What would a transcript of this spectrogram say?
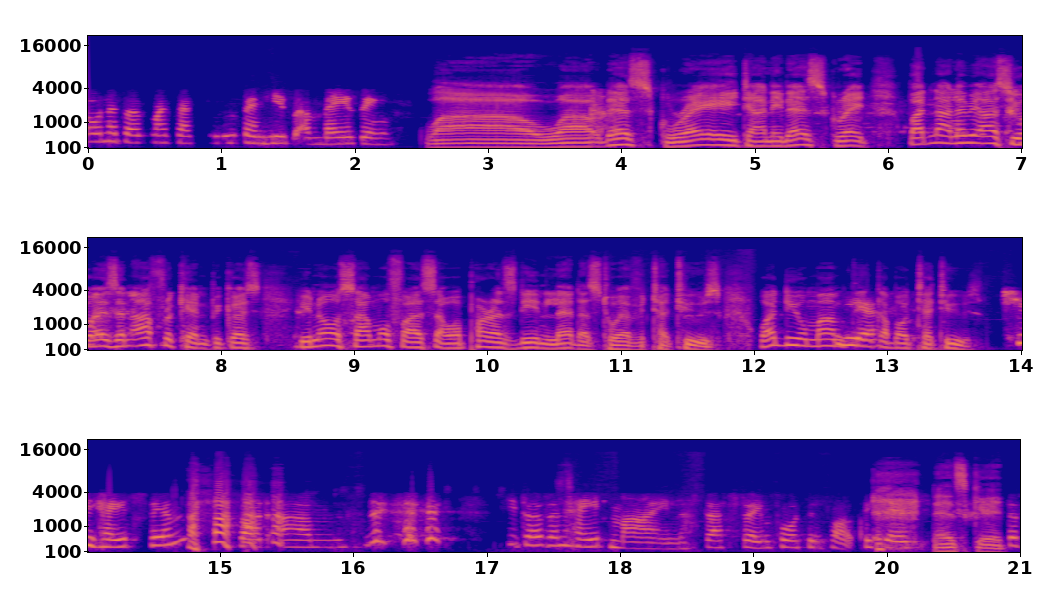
owner does my tattoos and he's amazing. Wow, wow, that's great, honey. That's great. But now let me ask you, as an African, because you know some of us, our parents didn't let us to have tattoos. What do your mom think about tattoos? She hates them, but um, she doesn't hate mine. That's the important part because That's good. the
